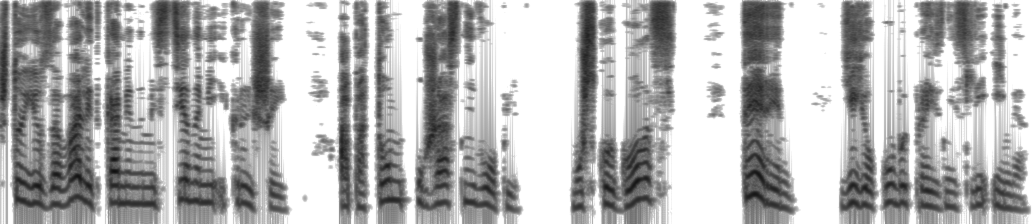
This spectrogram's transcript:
что ее завалит каменными стенами и крышей. А потом ужасный вопль. Мужской голос? Терин! Ее губы произнесли имя.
